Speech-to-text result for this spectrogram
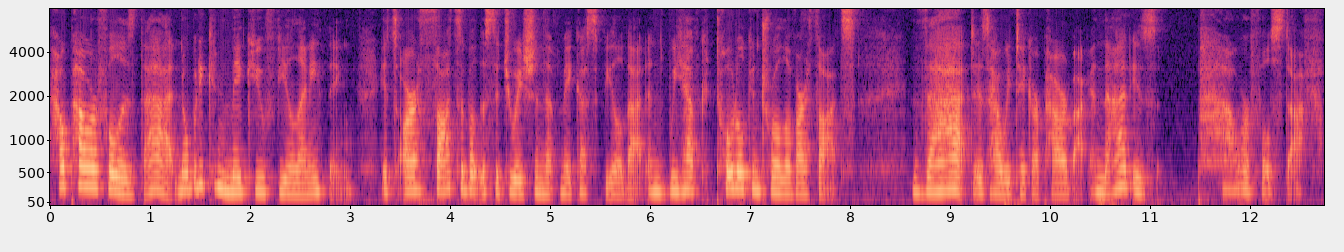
How powerful is that? Nobody can make you feel anything. It's our thoughts about the situation that make us feel that. And we have total control of our thoughts. That is how we take our power back. And that is powerful stuff.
